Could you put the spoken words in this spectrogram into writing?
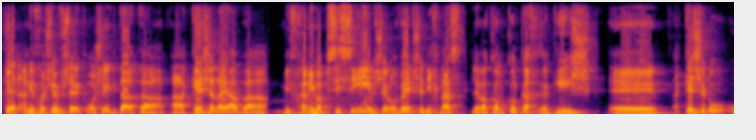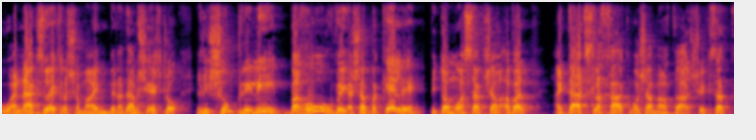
כן, אני חושב שכמו שהגדרת, הכשל היה במבחנים הבסיסיים של עובד שנכנס למקום כל כך רגיש. אה, הכשל הוא, הוא ענק, זועק לשמיים. בן אדם שיש לו רישום פלילי ברור וישב בכלא, פתאום הוא עסק שם, אבל הייתה הצלחה, כמו שאמרת, שקצת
